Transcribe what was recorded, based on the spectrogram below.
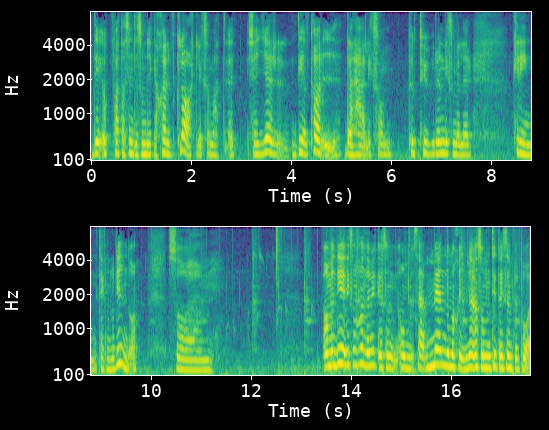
det uppfattas inte som lika självklart liksom, att eh, tjejer deltar i den här liksom, kulturen liksom, eller kring teknologin då. Så ehm, Ja men det liksom handlar mycket om, om så här, män och maskiner, alltså om titta exempel på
